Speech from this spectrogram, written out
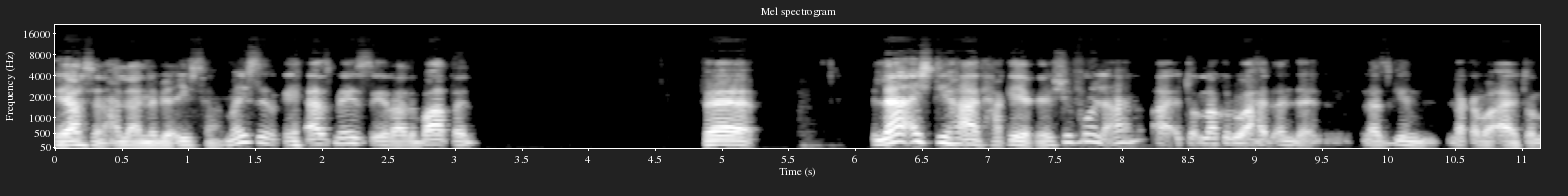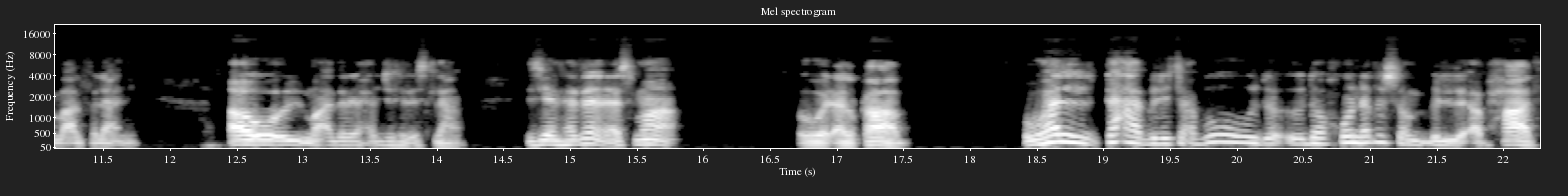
قياسا على النبي عيسى. ما يصير قياس ما يصير هذا باطل. ف لا اجتهاد حقيقي. شوفون الآن آية الله كل واحد عنده لازقين لقب آية الله الفلاني أو ما أدري حجة الإسلام. زين هذين الأسماء والألقاب. وهل تعب اللي تعبوه ودوخون نفسهم بالأبحاث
